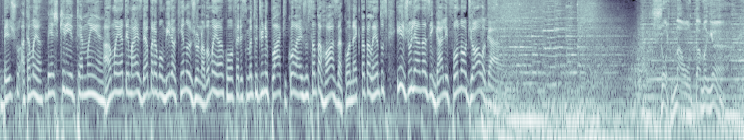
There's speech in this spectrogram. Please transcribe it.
Beijo, até amanhã. Beijo, querido, até amanhã. Amanhã tem mais Débora Bombilho aqui no Jornal da Manhã, com oferecimento de Uniplaque, Colégio Santa Rosa, Conecta Talentos e Juliana Zingali, fonoaudióloga. Jornal da Manhã.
